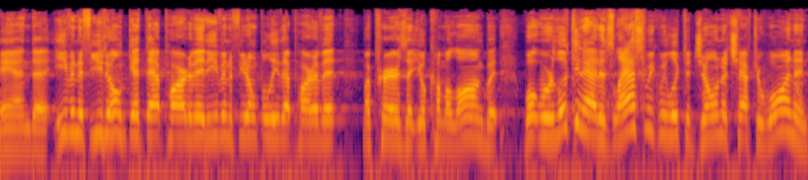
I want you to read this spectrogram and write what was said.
And uh, even if you don't get that part of it, even if you don't believe that part of it, my prayer is that you'll come along. But what we're looking at is last week we looked at Jonah chapter 1 and,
